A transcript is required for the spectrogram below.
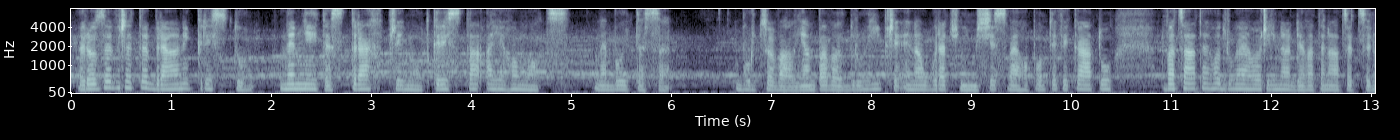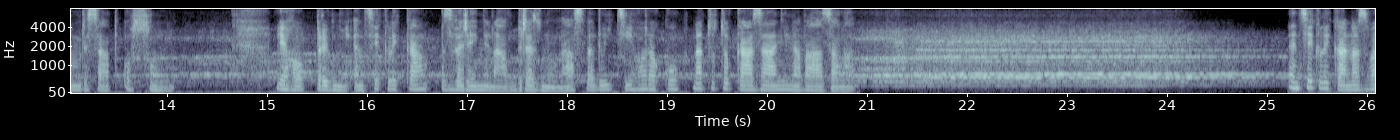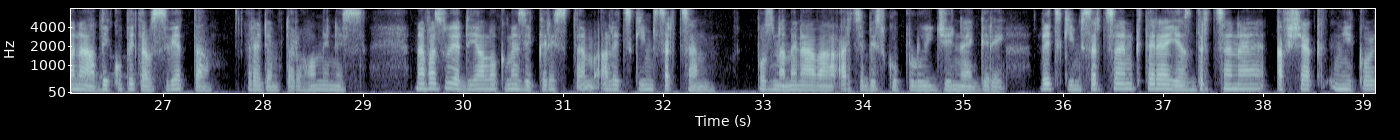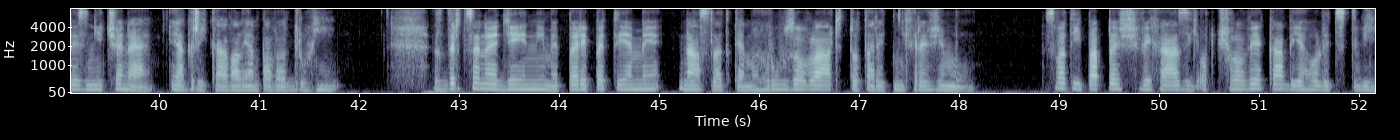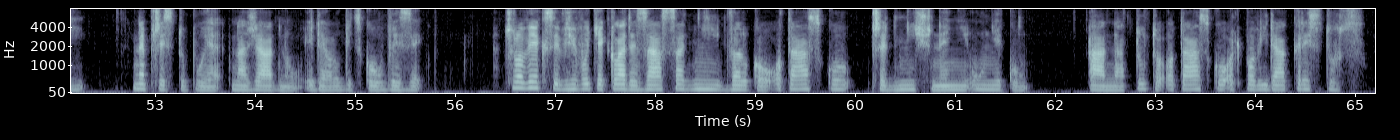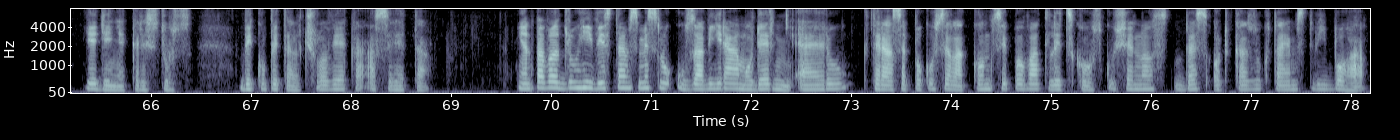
Rozevřete brány Kristu. Nemějte strach přijmout Krista a jeho moc. Nebojte se. Burcoval Jan Pavel II. při inaugurační mši svého pontifikátu 22. října 1978. Jeho první encyklika, zveřejněná v březnu následujícího roku, na toto kázání navázala. Encyklika nazvaná Vykupitel světa, Redemptor hominis, navazuje dialog mezi Kristem a lidským srdcem, poznamenává arcibiskup Luigi Negri. Lidským srdcem, které je zdrcené, avšak nikoli zničené, jak říká Jan Pavel II. Zdrcené dějinnými peripetiemi, následkem hrůzovlád totalitních režimů. Svatý papež vychází od člověka v jeho lidství, nepřistupuje na žádnou ideologickou vizi. Člověk si v životě klade zásadní velkou otázku, před níž není úniku. A na tuto otázku odpovídá Kristus, jedině Kristus, vykupitel člověka a světa. Jan Pavel II. v jistém smyslu uzavírá moderní éru, která se pokusila koncipovat lidskou zkušenost bez odkazu k tajemství Boha,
